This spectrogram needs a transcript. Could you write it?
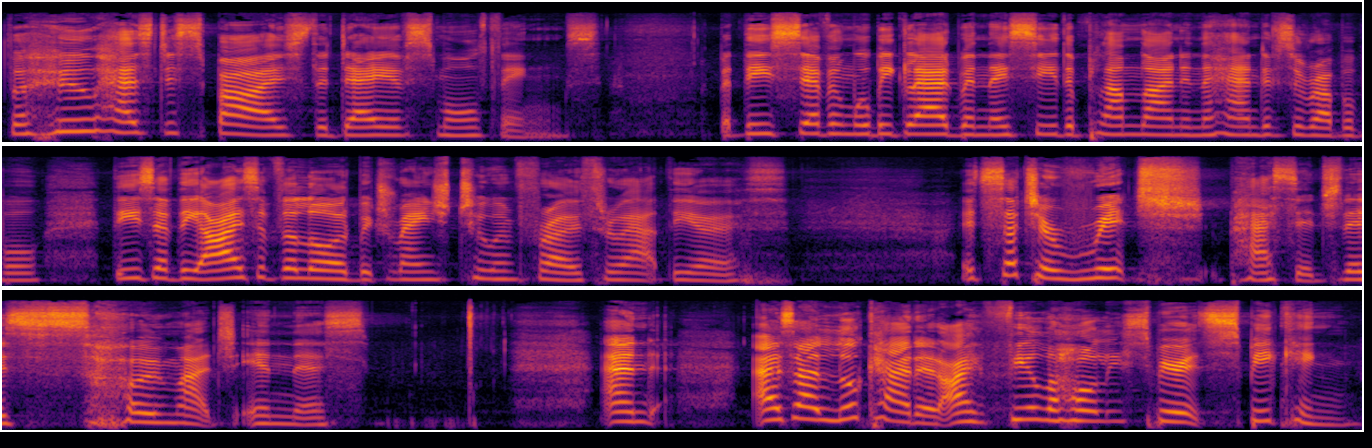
For who has despised the day of small things? But these seven will be glad when they see the plumb line in the hand of Zerubbabel. These are the eyes of the Lord which range to and fro throughout the earth. It's such a rich passage. There's so much in this. And as I look at it, I feel the Holy Spirit speaking.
